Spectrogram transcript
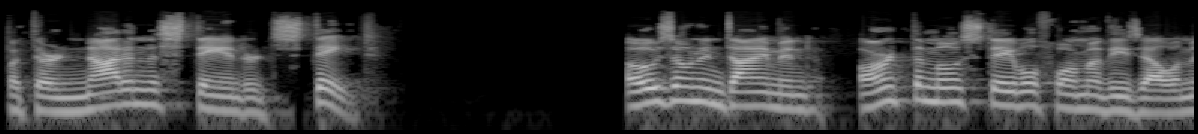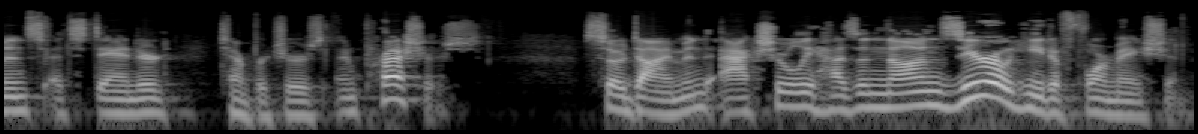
but they're not in the standard state. Ozone and diamond aren't the most stable form of these elements at standard temperatures and pressures. So diamond actually has a non-zero heat of formation.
